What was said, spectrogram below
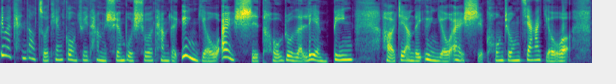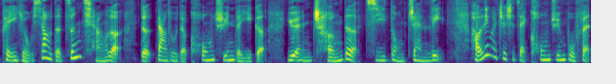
另外，看到昨天共军他们宣布说，他们的运油二十投入了练兵，好，这样的运油二十空中加油哦，可以有效的增强了的大陆的空军的一个。远程的机动战力，好，另外这是在空军部分，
